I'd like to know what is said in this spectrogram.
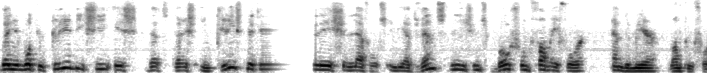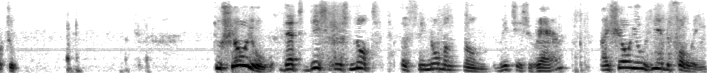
then you, what you clearly see is that there is increased methylation levels in the advanced lesions, both from FAM-A4 and the miR1242. To show you that this is not a phenomenon which is rare, I show you here the following.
